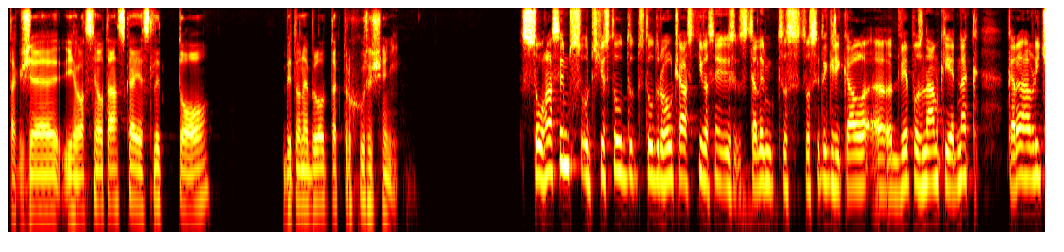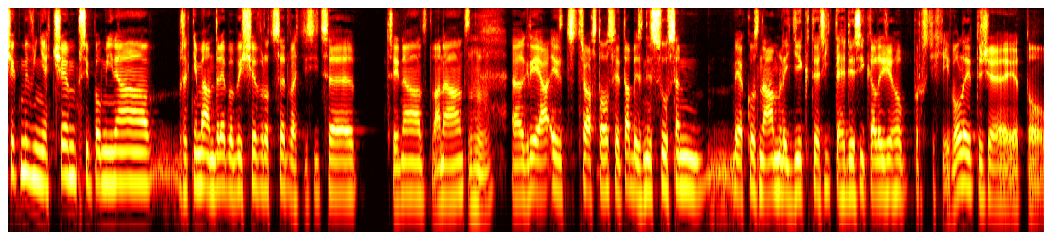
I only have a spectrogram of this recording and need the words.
Takže je vlastně otázka, jestli to by to nebylo tak trochu řešení. Souhlasím s, určitě s tou, s tou druhou částí, vlastně s celým, co, co jsi teď říkal. Eh, dvě poznámky. Jednak Karel Havlíček mi v něčem připomíná, řekněme, Andreje Babiše v roce 2000 13, 12, mm-hmm. kdy já i třeba z toho světa biznisu jsem jako znám lidi, kteří tehdy říkali, že ho prostě chtějí volit, že je to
